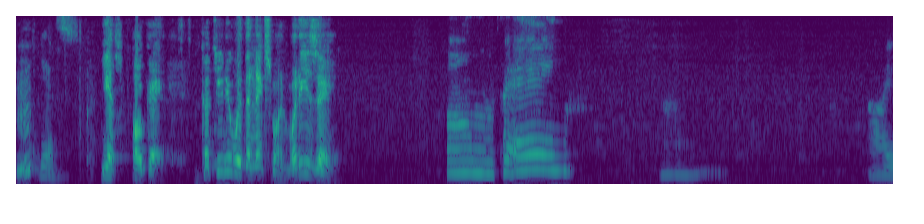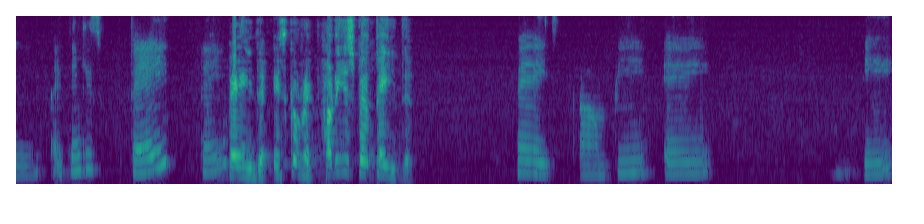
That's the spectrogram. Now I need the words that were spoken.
Hmm? Yes. Yes. Okay. Continue with the next one. What do you say? Um, pay. Um, I I think it's paid. Paid. Paid is correct. How do you spell paid? Paid. Um, P A E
